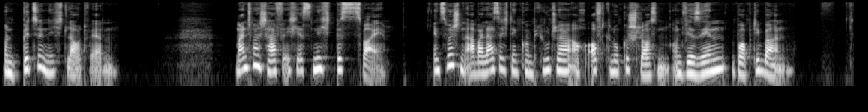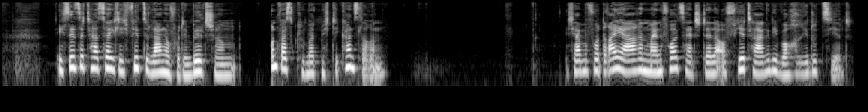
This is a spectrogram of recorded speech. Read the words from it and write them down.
und bitte nicht laut werden. Manchmal schaffe ich es nicht bis zwei. Inzwischen aber lasse ich den Computer auch oft genug geschlossen und wir sehen Bob die Bahn. Ich sitze tatsächlich viel zu lange vor dem Bildschirm. Und was kümmert mich die Kanzlerin? Ich habe vor drei Jahren meine Vollzeitstelle auf vier Tage die Woche reduziert.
